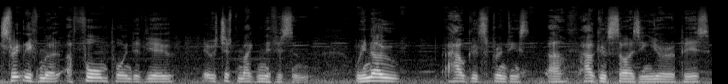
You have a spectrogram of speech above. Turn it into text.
Strictly from a, a form point of view, it was just magnificent. We know how good sprinting, uh, how good sizing Europe is.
